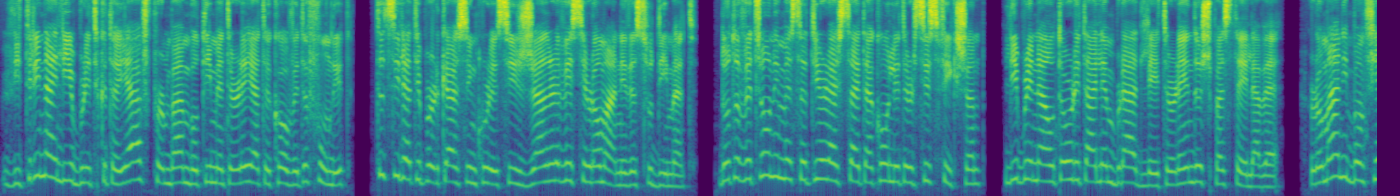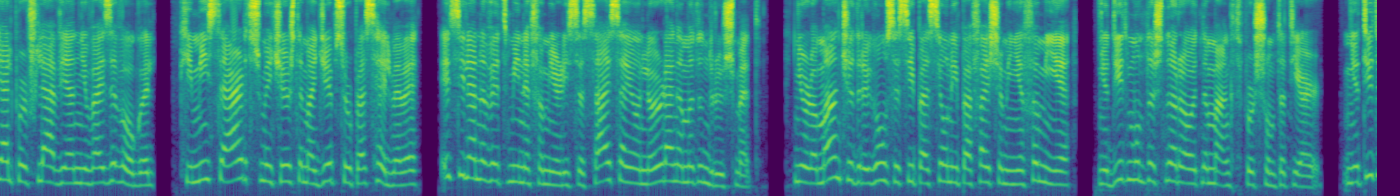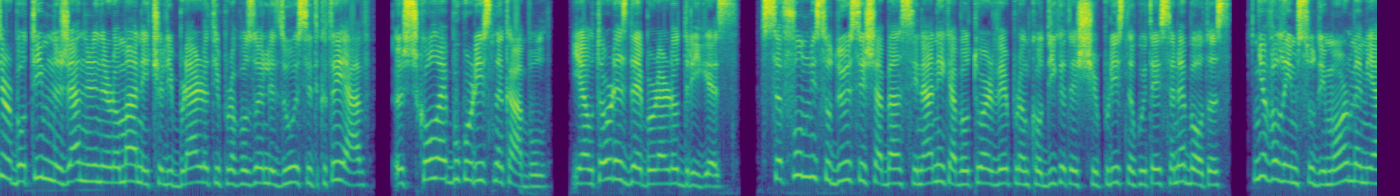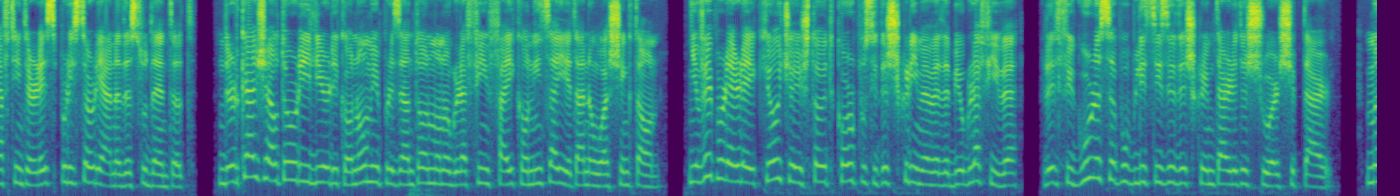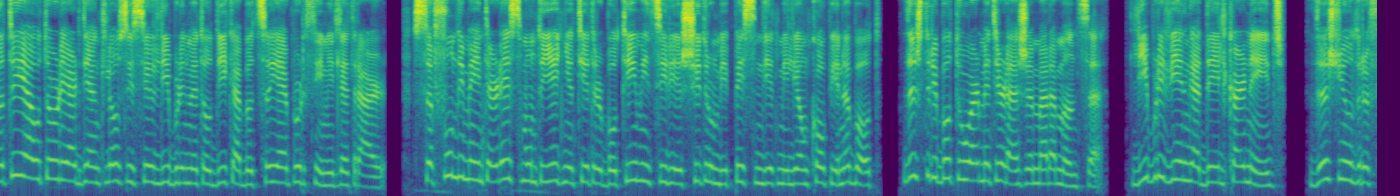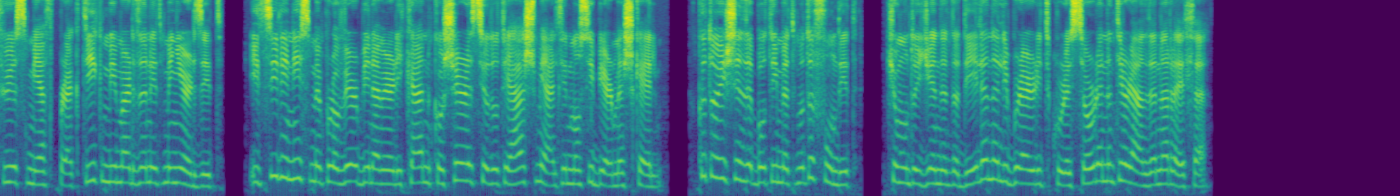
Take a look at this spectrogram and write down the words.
Vitrina e librit këtë javë përmban botime të reja të kohëve të fundit, të cilat i përkasin kryesisht zhanreve si romani dhe studimet. Do të veçonim mes të tjerash sa i takon letërsisë fiction, librin e autorit Alan Bradley të rendësh pas thelave. Romani bën fjalë për Flavian, një vajzë e vogël, kimiste e ardhshme që është e magjepsur pas helmeve, e cila në vetminë e fëmijërisë së saj sajon lojëra nga më të ndryshmet. Një roman që tregon se si pasioni i pafajshëm i një fëmije, një ditë mund të shndërrohet në mankth për shumë të tjerë. Një tjetër botim në zhanrin e romanit që librarët i propozojnë lexuesit këtë javë është Shkolla e bukurisë në Kabul, i autores Deborah Rodriguez. Së fundmi studiuesi Shaban Sinani ka botuar veprën Kodikët e Shqipërisë në kujtesën e botës, një vëllim studimor me mjaft interes për historianët dhe studentët. Ndërkaq, autori Ilir Ikonomi prezanton monografinë Faik Konica jeta në Uashington. Një vepër e re kjo që i shtohet korpusit të shkrimeve dhe biografive rreth figurës së publicistit dhe shkrimtarit të shquar shqiptar. Më tej autori Ardian Klosi sjell librin metodik ABC-ja e përkthimit letrar. Së fundi me interes mund të jetë një tjetër botim i cili është shitur mbi pesëmbëdhjetë milionë kopje në botë dhe është ribotuar me tirazhe marramendëse. Libri vjen nga Dale Carnegie dhe është një udhërrëfyes mjaft praktik mbi marrëdhëniet me njerëzit, i cili nis me proverbin amerikan kosheres që do t'ia hash mjaltin mos i bjer me shkelm. Këto ishin dhe botimet më të fundit që mund të gjenden të dielën në libraritë kryesore në Tiranë dhe në rrethe.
